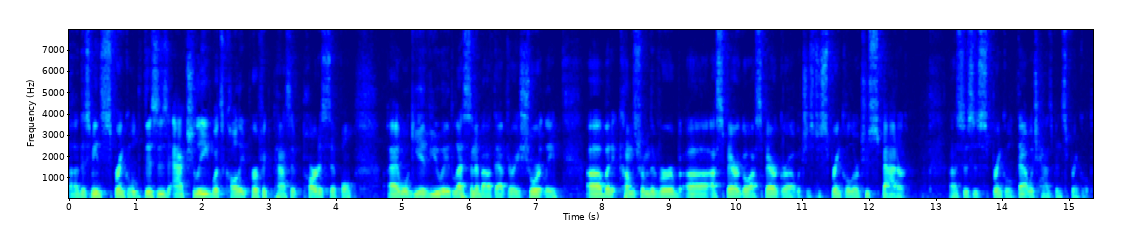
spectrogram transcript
Uh, this means sprinkled. This is actually what's called a perfect passive participle. I will give you a lesson about that very shortly, uh, but it comes from the verb uh, aspergo aspergra, which is to sprinkle or to spatter. Uh, so this is sprinkled, that which has been sprinkled.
